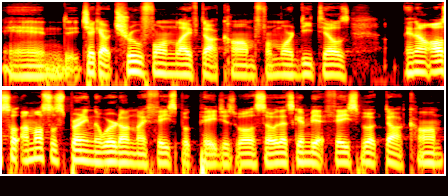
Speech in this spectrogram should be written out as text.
And check out trueformlife.com for more details. And i also I'm also spreading the word on my Facebook page as well. So that's going to be at facebook.com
